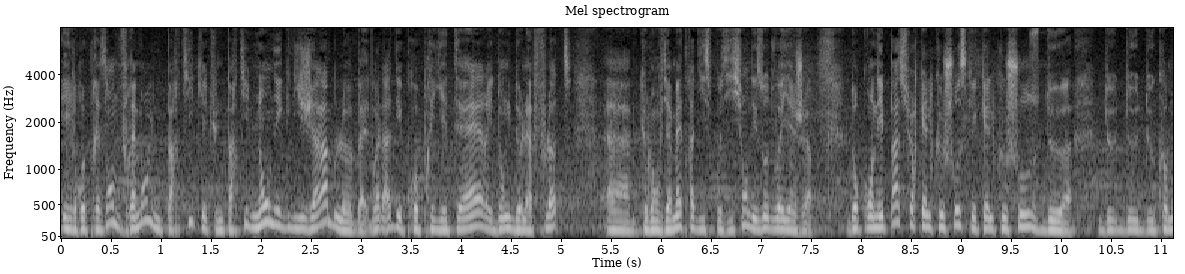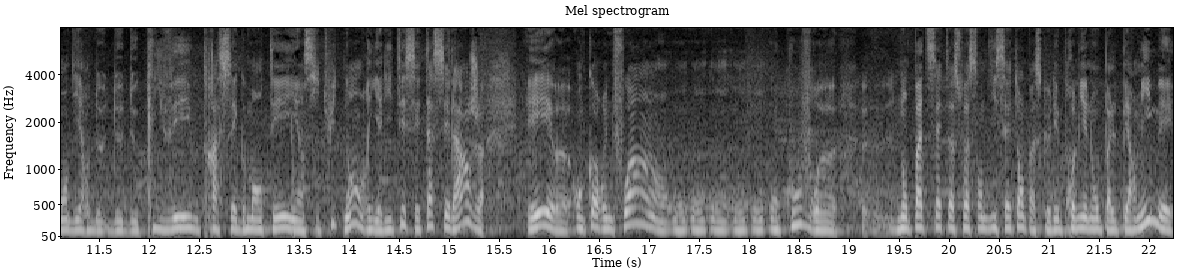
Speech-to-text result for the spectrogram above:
et ils représentent vraiment une partie qui est une partie non négligeable ben voilà, des propriétaires et donc de la flotte euh, que l'on vient mettre à disposition des autres voyageurs. Donc on n'est pas sur quelque chose qui est quelque chose de, de, de, de comment dire, de, de, clivé, ultra segmenté et ainsi de suite. Non, en réalité c'est assez large et euh, encore une fois, on, couvre non pas de 7 à 77 ans parce que les premiers n'ont pas le permis, mais,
